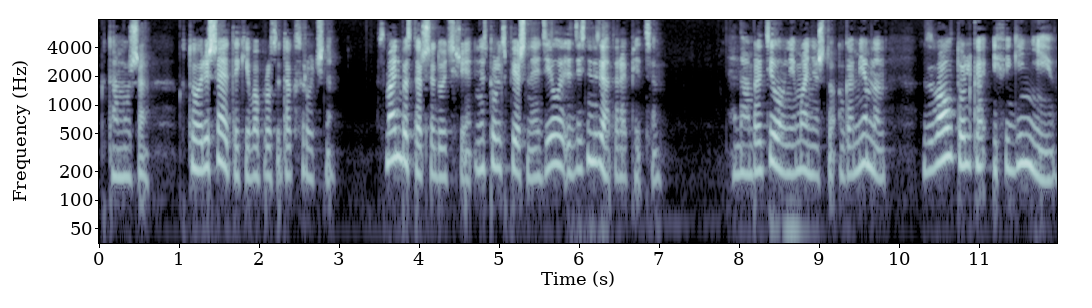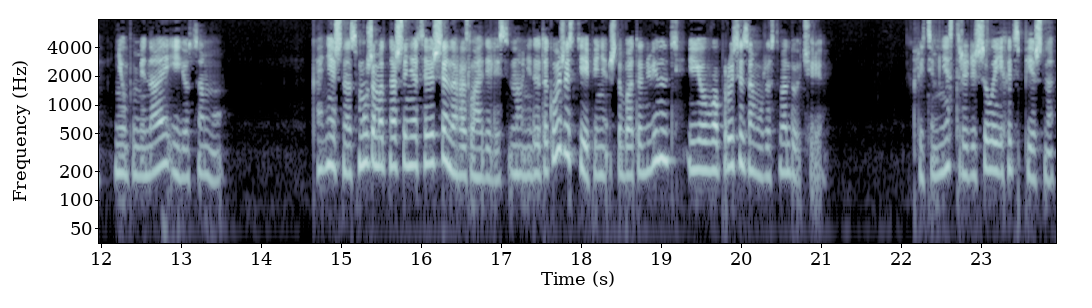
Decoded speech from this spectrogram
К тому же, кто решает такие вопросы так срочно? Свадьба старшей дочери – не столь спешное дело, здесь нельзя торопиться. Она обратила внимание, что Агамемнон звал только Ифигению, не упоминая ее саму. Конечно, с мужем отношения совершенно разладились, но не до такой же степени, чтобы отодвинуть ее в вопросе замужества дочери. Клетимнестра решила ехать спешно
